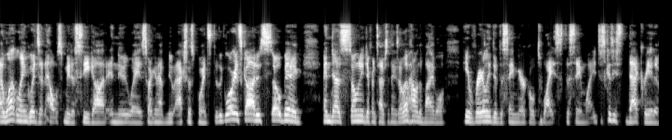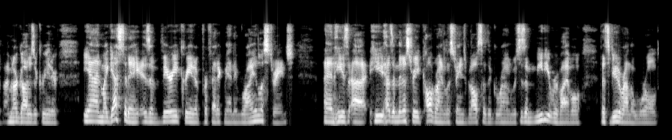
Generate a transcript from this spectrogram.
I want language that helps me to see God in new ways, so I can have new access points to the glorious God who's so big and does so many different types of things. I love how in the Bible he rarely did the same miracle twice the same way, just because he's that creative. I mean, our God is a creator. Yeah, And my guest today is a very creative prophetic man named Ryan LeStrange and he's uh, he has a ministry called Ryan LeStrange, but also the Groan, which is a media revival that's viewed around the world.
